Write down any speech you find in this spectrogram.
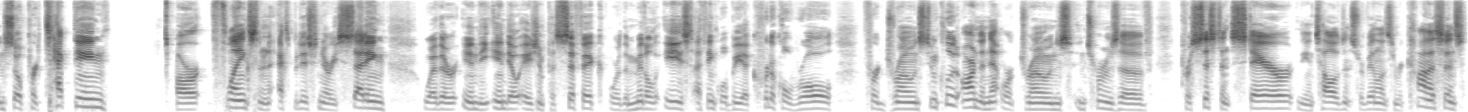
And so, protecting our flanks in an expeditionary setting, whether in the Indo Asian Pacific or the Middle East, I think will be a critical role for drones to include arm the network drones in terms of persistent stare, the intelligence, surveillance, and reconnaissance,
